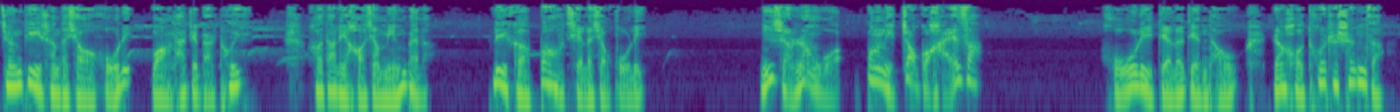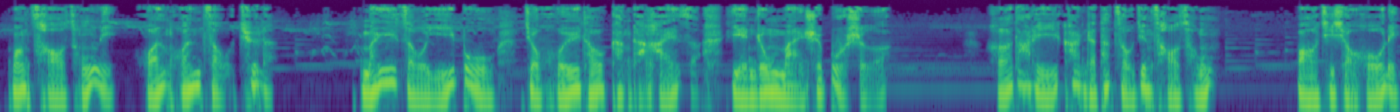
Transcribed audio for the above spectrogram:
将地上的小狐狸往他这边推。何大力好像明白了，立刻抱起了小狐狸。“你想让我帮你照顾孩子？”狐狸点了点头，然后拖着身子往草丛里缓缓走去了。每走一步，就回头看看孩子，眼中满是不舍。何大力一看着他走进草丛，抱起小狐狸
